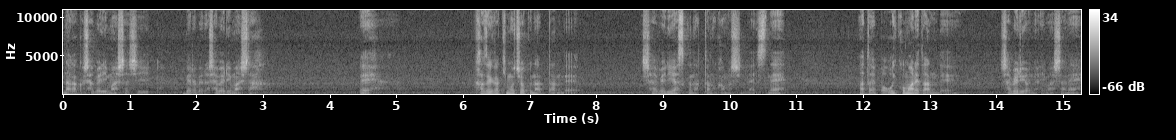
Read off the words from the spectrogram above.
長く喋りましたしベラベラ喋りました。ええ。風が気持ちよくなったんで喋りやすくなったのかもしれないですね。あとやっぱ追い込まれたんで喋るようになりましたね。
